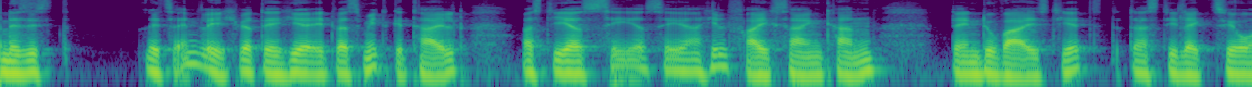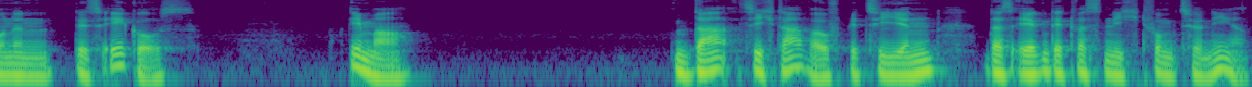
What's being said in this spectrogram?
Und es ist letztendlich, wird dir hier etwas mitgeteilt, was dir sehr, sehr hilfreich sein kann, denn du weißt jetzt, dass die Lektionen des Egos immer da, sich darauf beziehen, dass irgendetwas nicht funktioniert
